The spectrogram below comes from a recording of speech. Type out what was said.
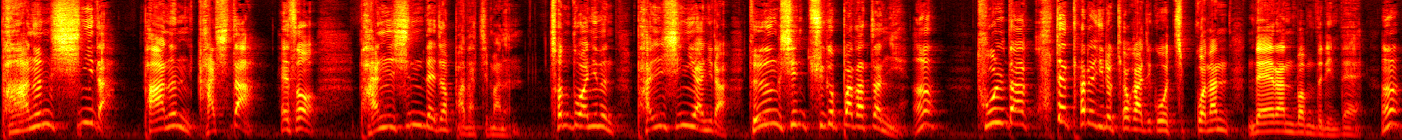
반은 신이다 반은 가시다 해서 반신 대접 받았지만은 전두환이는 반신이 아니라 등신 취급 받았잖니 어? 둘 다 쿠데타를 일으켜 가지고 집권한 내란범들인데 어?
